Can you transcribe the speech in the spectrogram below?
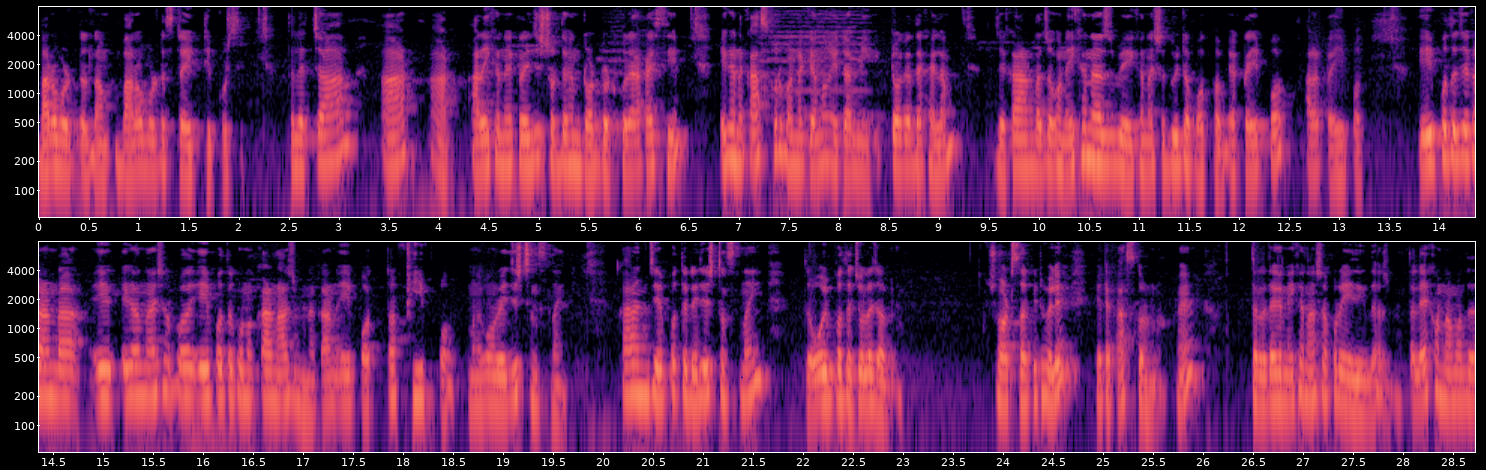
বারো ভোল্টের বারো ভোল্টেজটা অ্যাক্টিভ করছি। তাহলে চার, আট আট। আর এখানে একটা রেজিস্টার দেখেন ডট ডট করে আঁকাইছি। এখানে কাজ করবে না কেন? এটা আমি একটু আগে দেখাইলাম। যে কারেন্টটা যখন এখানে আসবে, এখানে এসে দুইটা পথ পাবে। একটা এই পথ আর একটা এই পথ। এই পথে যে কারেন্টটা এখানে আসার পরে এই পথে কোনো কারেন্ট আসবে না। কারণ এই পথটা ফ্রি পথ মানে কোনো রেজিস্ট্যান্স নাই। কারণ যে পথে রেজিস্ট্যান্স নাই, তো ওই পথে চলে যাবে। শর্ট সার্কিট হলে এটা কাজ করে না হ্যাঁ? তাহলে দেখেন এখানে আসার পরে এই দিক দিয়ে আসবে। তাহলে এখন আমাদের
